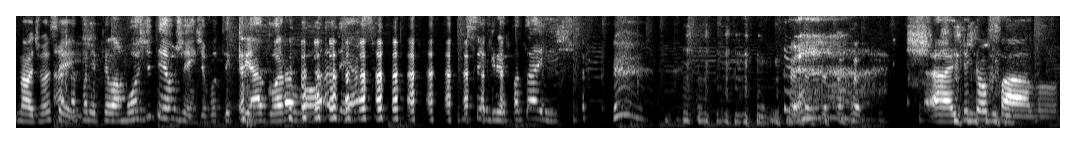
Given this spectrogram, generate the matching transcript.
não, de Ah, vocês. eu falei, pelo amor de Deus, gente, eu vou ter que criar agora a hora dessa. Um segredo pra Thaís. Ai, o que, que eu falo?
